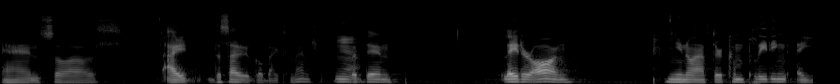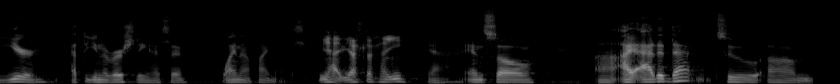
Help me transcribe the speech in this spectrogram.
and so I was I decided to go back to management. Yeah. But then later on, you know, after completing a year at the university, I said, why not finance? Ya, ya estás ahí. Yeah. And so uh, I added that to um,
